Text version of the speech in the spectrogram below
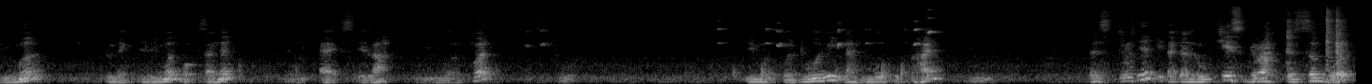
5, itu negatif 5, bawa ke sana. Jadi x ialah 5 per 2. 5 per 2 ni adalah 2 perubahan 5 dan seterusnya kita akan lukis graf tersebut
